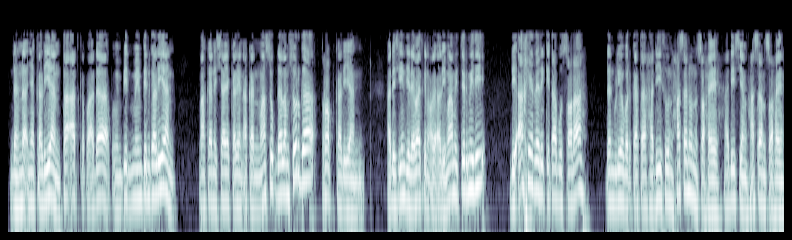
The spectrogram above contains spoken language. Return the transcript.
dan hendaknya kalian taat kepada pemimpin-pemimpin kalian maka niscaya kalian akan masuk dalam surga Rob kalian. Hadis ini diriwayatkan oleh Al-Imam Tirmidzi di akhir dari kitab Shalah dan beliau berkata hadisun hasanun sahih, hadis yang hasan sahih.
